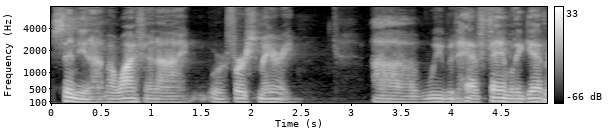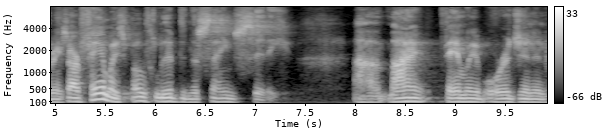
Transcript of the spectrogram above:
Cindy and I, my wife and I, were first married, uh, we would have family gatherings. Our families both lived in the same city. Uh, my family of origin and,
